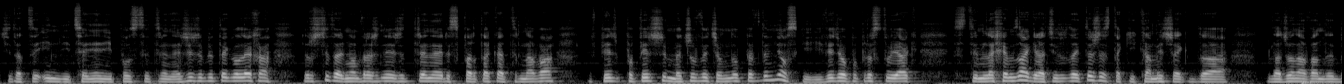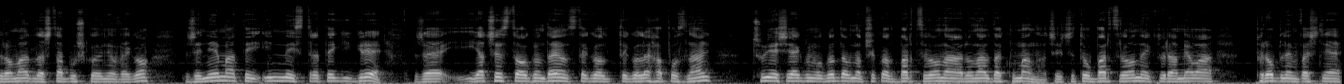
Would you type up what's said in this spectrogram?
czy tacy inni cenieni polscy trenerzy, żeby tego Lecha rozczytać. Mam wrażenie, że trener Spartaka Trnawa pier- po pierwszym meczu wyciągnął pewne wnioski i wiedział po prostu jak z tym Lechem zagrać. I tutaj też jest taki kamyczek dla, dla Johna Van den Broma, dla sztabu szkoleniowego, że nie ma tej innej strategii gry, że ja często oglądając tego, tego Lecha Poznań, czuję się jakbym oglądał na przykład Barcelona Ronalda Kumana, czy, czy tą Barcelonę, która miała problem właśnie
